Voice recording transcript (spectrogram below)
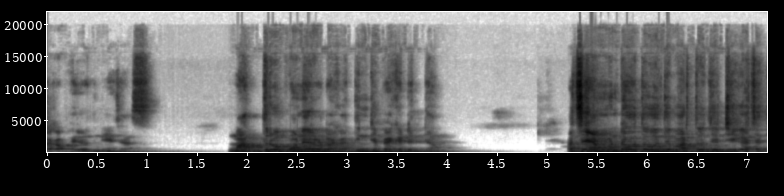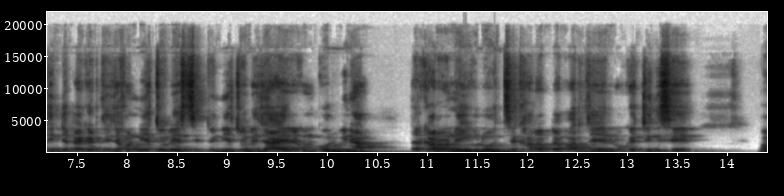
টাকা ফেরত নিয়ে যাস। মাত্র পনেরো টাকা, তিনটে প্যাকেটের দাম। আচ্ছা এমনটাও তো হতে পারতো যে, ঠিক আছে, তিনটে প্যাকেট তুই যখন নিয়ে চলে এসছিস, তুই নিয়ে চলে যা, এরকম করবি না। তার কারণ এইগুলো হচ্ছে খারাপ ব্যাপার যে, লোকের জিনিসে বা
